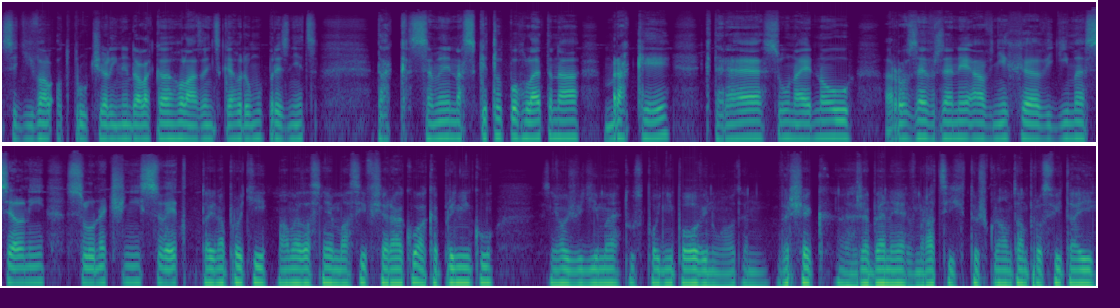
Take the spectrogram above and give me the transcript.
si díval od průčelíny dalekého lázeňského domu Priznic, tak se mi naskytl pohled na mraky, které jsou najednou rozevřeny a v nich vidíme silný sluneční svit. Tady naproti máme vlastně masiv šeráku a keprníku, z něhož vidíme tu spodní polovinu. No. Ten vršek hřeben je v mracích, trošku nám tam prosvítají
